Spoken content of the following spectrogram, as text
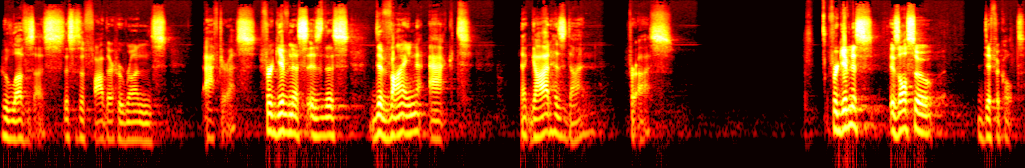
who loves us. This is a Father who runs after us. Forgiveness is this divine act that God has done for us. Forgiveness is also difficult.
